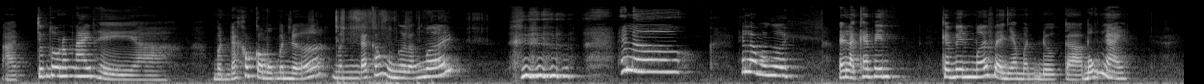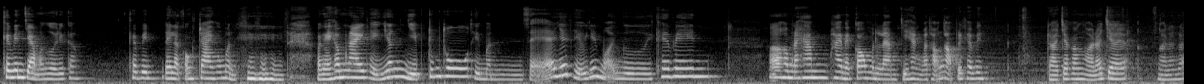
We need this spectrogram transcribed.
à, trung thu năm nay thì à, mình đã không còn một mình nữa mình đã có một người bạn mới. Hello hello mọi người. Đây là Kevin. Kevin mới về nhà mình được à, uh, 4 ngày. Kevin chào mọi người đi không? Kevin đây là con trai của mình. Và ngày hôm nay thì nhân dịp trung thu thì mình sẽ giới thiệu với mọi người Kevin. À, hôm nay hai, hai mẹ con mình làm chị Hằng và Thỏ Ngọc đi Kevin. Rồi cho con ngồi đó chơi á. Ngồi lên đó.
